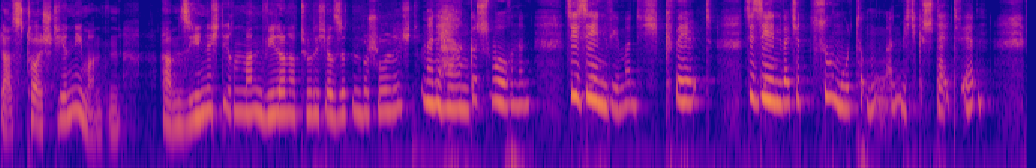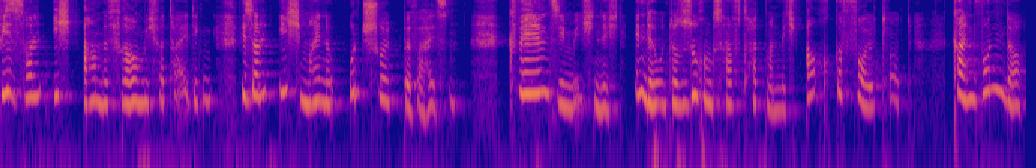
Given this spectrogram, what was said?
Das täuscht hier niemanden. Haben Sie nicht Ihren Mann wieder natürlicher Sitten beschuldigt? Meine Herren Geschworenen, Sie sehen, wie man dich quält. Sie sehen, welche Zumutungen an mich gestellt werden. Wie soll ich, arme Frau, mich verteidigen? Wie soll ich meine Unschuld beweisen? Quälen Sie mich nicht. In der Untersuchungshaft hat man mich auch gefoltert. Kein Wunder.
